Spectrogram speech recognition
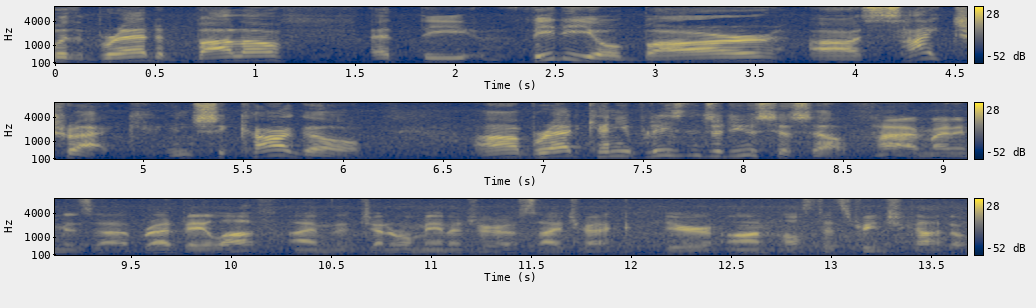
with Brad Balof at the video bar uh, Sidetrack in Chicago. Uh, Brad, can you please introduce yourself? Hi, my name is uh, Brad Balof. I'm the general manager of Sidetrack here on Halsted Street in Chicago.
